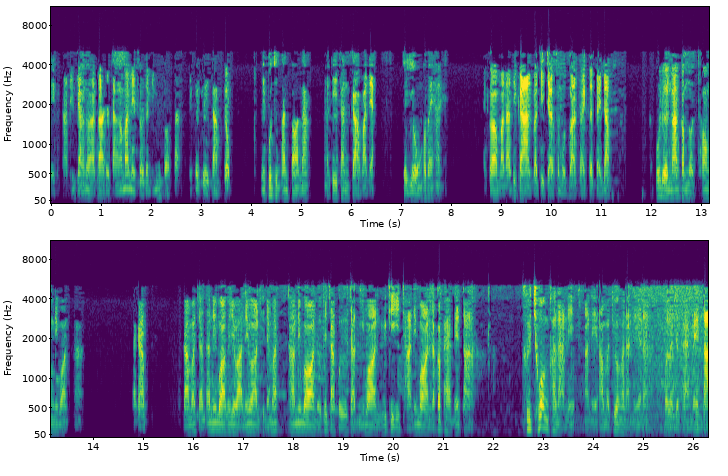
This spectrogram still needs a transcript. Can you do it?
นีปัญหานิจังตุหาตาจะตังอามาในโสตมิมุสโสตานี่ก็คือสามจบนี่พูดถึงขั้นตอนนะที่ท่านกล่าวมาเนี่ย จะโยงเข้าไปให้แล้วก็มานาธิการปฏิจจสมุปบาทสายเกิดสายดับ ผู้เดินมากำหนดท่องนิวรณ์ห้า นะครับการมาฉันท่านิวรณ์พยาบาลนิวรณ์ทินามะทานนิวรณ์อุทิจักกุจัดนิวรณ์วิกิจฉานิวรณ์แล้วก็แผ่เมตตา คือช่วงขนาดนี้ อันนี้เอามาช่วงขนาดนี้นะเวลาจะแผ่เมตตา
